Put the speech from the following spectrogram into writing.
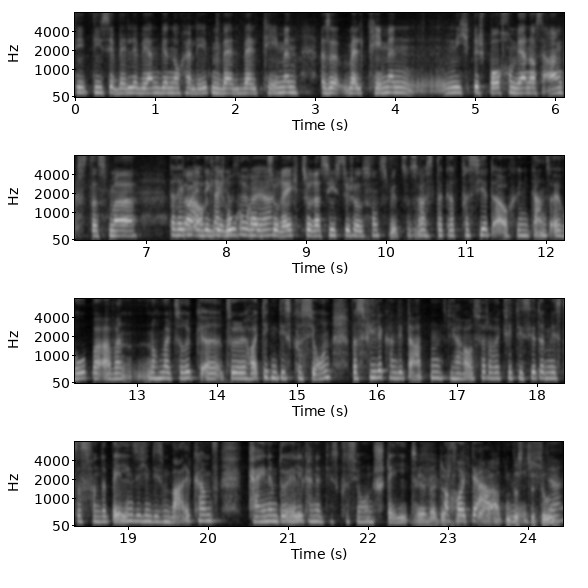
die, diese Welle werden wir noch erleben, weil, weil, Themen, also weil Themen nicht besprochen werden aus Angst, dass man da, da in den Geruch drüber, kommt, ja. zu Recht, zu rassistisch oder sonst wird zu sein. Was da gerade passiert, auch in ganz Europa. Aber nochmal zurück äh, zur heutigen Diskussion. Was viele Kandidaten, die Herausforderer kritisiert haben, ist, dass Van der Bellen sich in diesem Wahlkampf keinem Duell, keiner Diskussion stellt. Ja, auch heute Abend das nicht. Zu tun. Ja?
